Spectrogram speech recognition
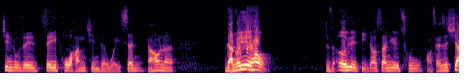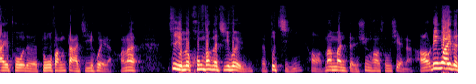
进入这这一波行情的尾声。然后呢，两个月后，就是二月底到三月初，哦，才是下一波的多方大机会了。好，那至于有没有空方的机会，不急，哦，慢慢等讯号出现了。好，另外一个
